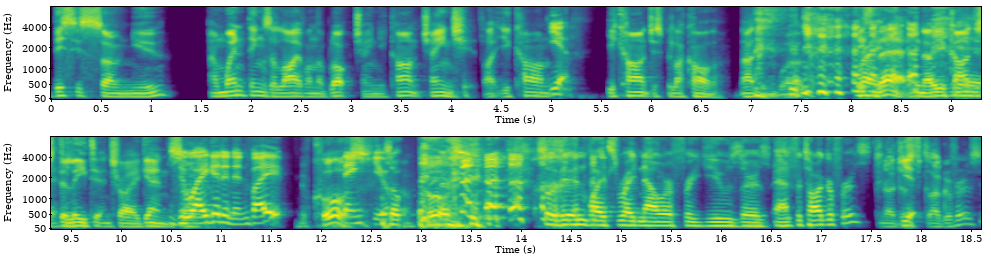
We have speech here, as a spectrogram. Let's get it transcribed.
this is so new. And when things are live on the blockchain, you can't change it. Like you can't, Yeah. You can't just be like, oh, that didn't work. it's Right. there. You know, you can't Yeah. just delete it and try again. Do I get an invite? Of course. Thank you. So, Of course. so the invites right now are for users and photographers. No, just Yeah. photographers.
